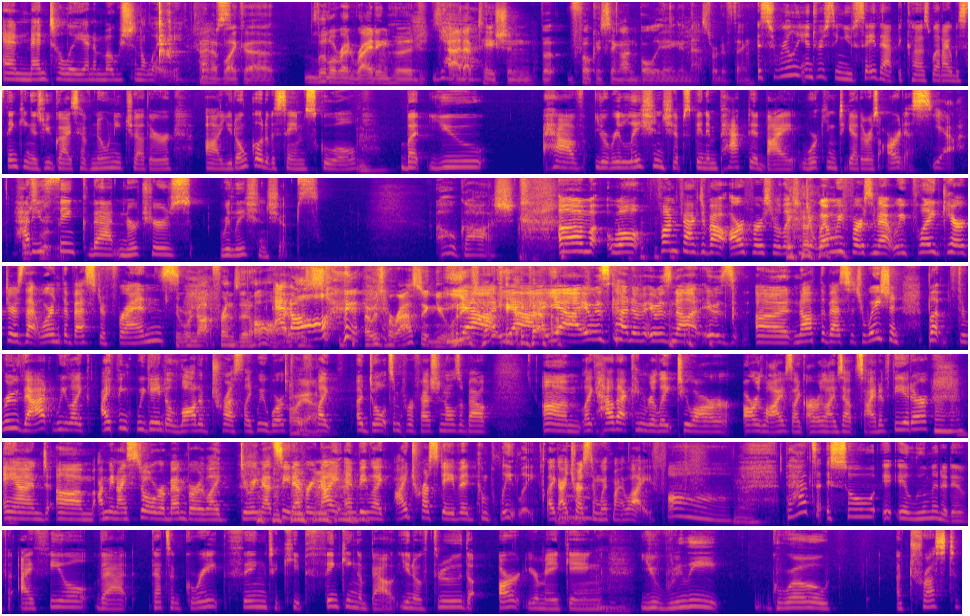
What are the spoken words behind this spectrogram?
and mentally and emotionally. Kind of like a Little Red Riding Hood Yeah. adaptation, but focusing on bullying and that sort of thing. It's really interesting you say that because what I was thinking is you guys have known each other. Uh, you don't go to the same school, but you have your relationships been impacted by working together as artists. Yeah. How do you think that nurtures relationships? Oh gosh. Um, well, fun fact about our first relationship when we first met, we played characters that weren't the best of friends. We were not friends at all. At I was, all. I was harassing you. What yeah, you yeah, about? yeah. It was kind of, it was not, it was uh, not the best situation. But through that, we like, I think we gained a lot of trust. Like we worked with Oh, yeah. like adults and professionals about um like how that can relate to our our lives like our lives outside of theater Mm-hmm. and um i mean i still remember like doing that scene every night and being like i trust david completely like i Mm-hmm. trust him with my life Oh, that's so illuminative. I feel that that's a great thing to keep thinking about. You know, through the art you're making, you really grow a trust,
